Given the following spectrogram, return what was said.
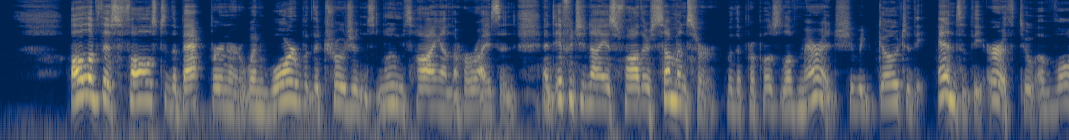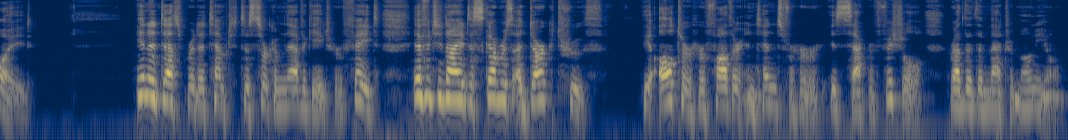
All of this falls to the back burner when war with the Trojans looms high on the horizon, and Iphigenia's father summons her with a proposal of marriage she would go to the ends of the earth to avoid. In a desperate attempt to circumnavigate her fate, Iphigenia discovers a dark truth. The altar her father intends for her is sacrificial rather than matrimonial.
